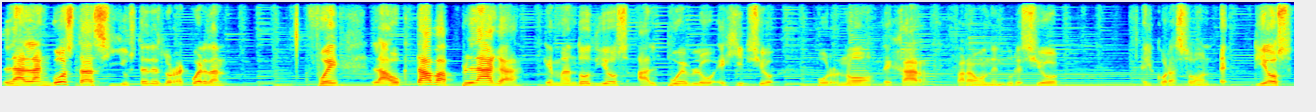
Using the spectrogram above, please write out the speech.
la langosta, si ustedes lo recuerdan, fue la octava plaga que mandó Dios al pueblo egipcio por no dejar, Faraón endureció el corazón. Eh, Dios,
